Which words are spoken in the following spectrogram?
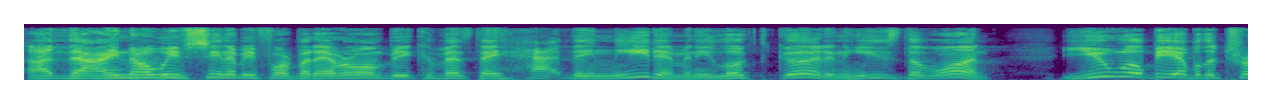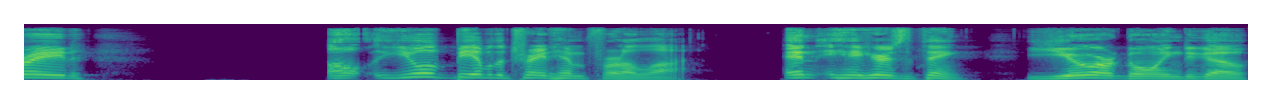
I, I know we've seen it before, but everyone will be convinced they ha- they need him, and he looked good, and he's the one. You will be able to trade. Oh, you'll be able to trade him for a lot. And here's the thing: you're going to go.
